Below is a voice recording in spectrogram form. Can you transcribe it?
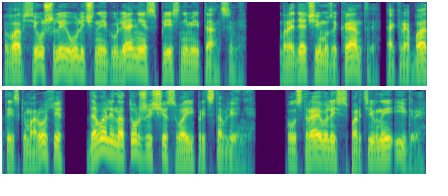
Вовсю шли уличные гуляния с песнями и танцами. Бродячие музыканты, акробаты и скоморохи давали на торжище свои представления. Устраивались спортивные игры.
